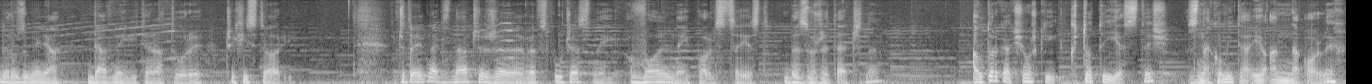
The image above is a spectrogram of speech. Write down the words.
do rozumienia dawnej literatury czy historii. Czy to jednak znaczy, że we współczesnej, wolnej Polsce jest bezużyteczne? Autorka książki Kto ty jesteś, znakomita Joanna Olech,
